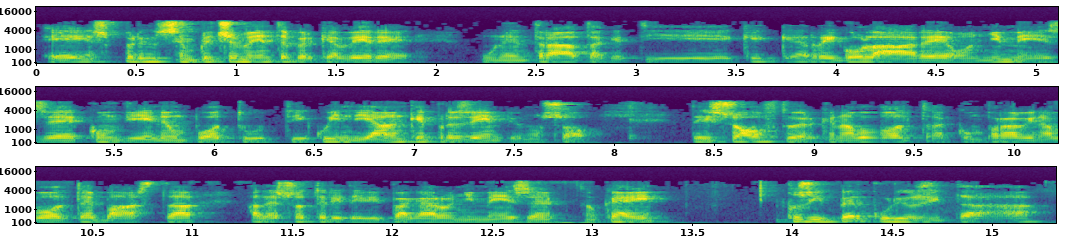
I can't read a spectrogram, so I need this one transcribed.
e semplicemente perché avere un'entrata che ti, che, regolare ogni mese conviene un po' a tutti, quindi anche per esempio, non so, dei software che una volta compravi una volta e basta, adesso te li devi pagare ogni mese, ok? Così per curiosità,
